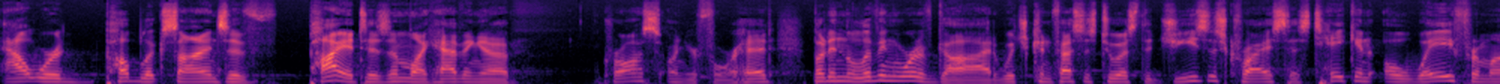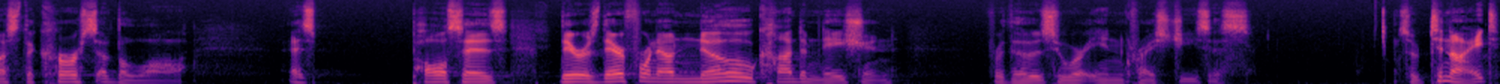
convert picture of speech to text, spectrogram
outward public signs of pietism, like having a cross on your forehead, but in the living Word of God, which confesses to us that Jesus Christ has taken away from us the curse of the law. As Paul says, there is therefore now no condemnation for those who are in Christ Jesus. So tonight,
